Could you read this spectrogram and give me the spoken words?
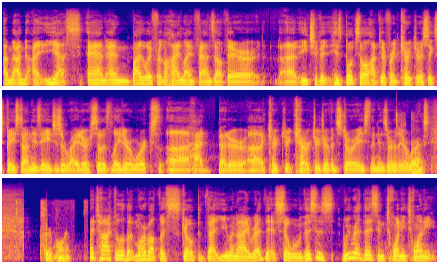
I'm, I'm, I, yes, and and by the way, for the Heinlein fans out there, uh, each of it, his books all have different characteristics based on his age as a writer. So his later works uh, had better uh, character character driven stories than his earlier works. Fair point. I talked a little bit more about the scope that you and I read this. So this is we read this in 2020,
